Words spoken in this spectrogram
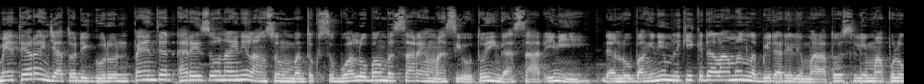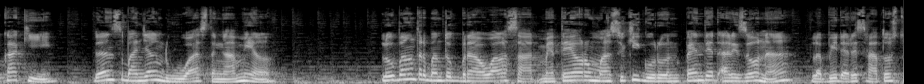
Meteor yang jatuh di gurun Painted, Arizona ini langsung membentuk sebuah lubang besar yang masih utuh hingga saat ini, dan lubang ini memiliki kedalaman lebih dari 550 kaki dan sepanjang 2,5 mil. Lubang terbentuk berawal saat meteor memasuki gurun Pented, Arizona, lebih dari 175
